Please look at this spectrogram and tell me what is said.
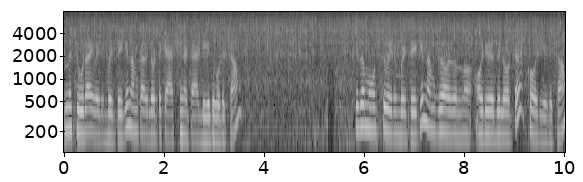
ഒന്ന് ചൂടായി വരുമ്പോഴത്തേക്ക് നമുക്ക് അതിലോട്ട് കാഷ്യൂനട്ട് ആഡ് ചെയ്ത് കൊടുക്കാം. ഇത് മൂത്ത് വരുമ്പോഴത്തേക്ക് നമുക്ക് അതൊന്ന് ഒരു ഇതിലോട്ട് കോരിയെടുക്കാം.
